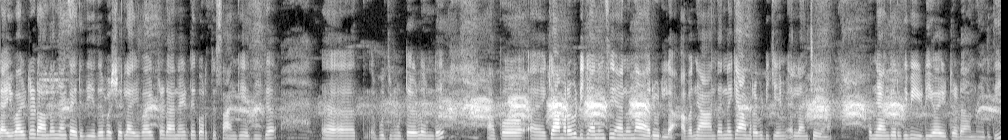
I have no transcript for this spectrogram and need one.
ലൈവായിട്ട് ഇടാമെന്നാണ് ഞാൻ കരുതിയത്. പക്ഷേ ലൈവായിട്ട് ഇടാനായിട്ട് കുറച്ച് സാങ്കേതിക ബുദ്ധിമുട്ടുകളുണ്ട്. അപ്പോൾ ക്യാമറ പിടിക്കാനും ചെയ്യാനൊന്നും ആരുമില്ല. അപ്പോൾ ഞാൻ തന്നെ ക്യാമറ പിടിക്കുകയും എല്ലാം ചെയ്യണം. അപ്പോൾ ഞാൻ കരുതി വീഡിയോ ആയിട്ട് ഇടാമെന്ന് കരുതി.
